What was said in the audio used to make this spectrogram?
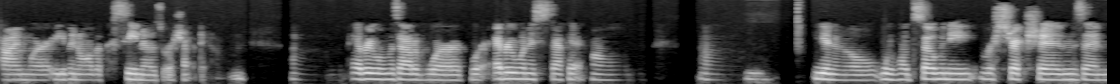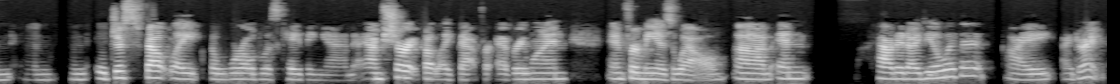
time where even all the casinos were shut down everyone was out of work, where everyone is stuck at home. You know, we had so many restrictions and, and, and it just felt like the world was caving in. I'm sure it felt like that for everyone and for me as well. Um, and how did I deal with it? I, I drank.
